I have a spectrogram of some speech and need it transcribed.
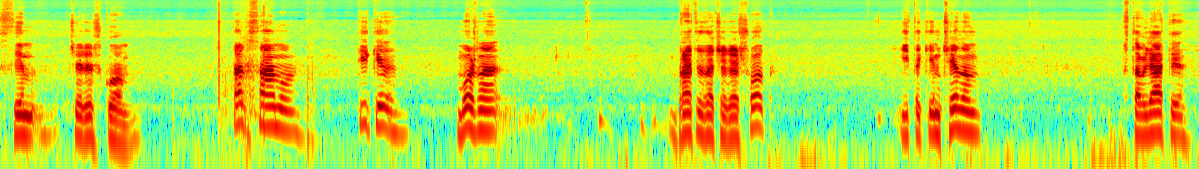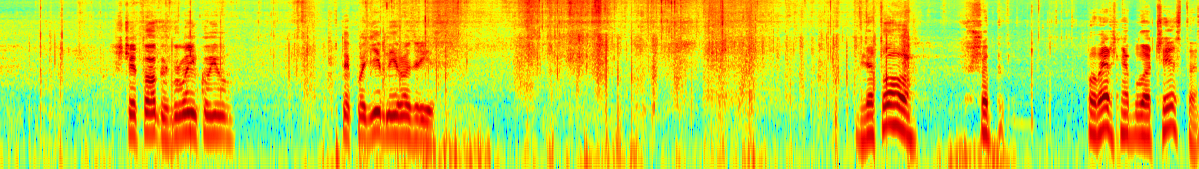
з цим черешком. Так само, тільки можна брати за черешок і таким чином вставляти щиток з брунькою в Т-подібний розріз. Для того, щоб поверхня була чиста,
